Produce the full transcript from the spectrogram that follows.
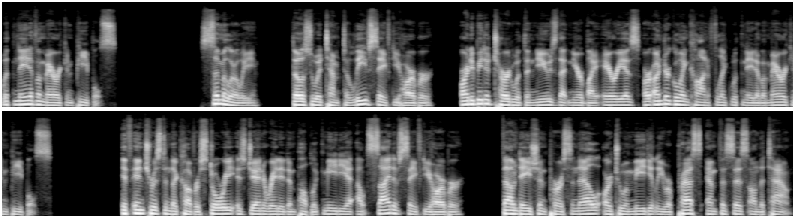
with Native American peoples. Similarly, those who attempt to leave Safety Harbor are to be deterred with the news that nearby areas are undergoing conflict with Native American peoples. If interest in the cover story is generated in public media outside of Safety Harbor, Foundation personnel are to immediately repress emphasis on the town.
